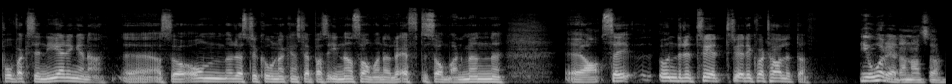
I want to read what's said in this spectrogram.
på vaccineringarna. Eh, alltså om restriktionerna kan släppas innan sommaren eller efter sommaren. Men eh, ja, säg under det tredje, tredje kvartalet då. I år redan alltså?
